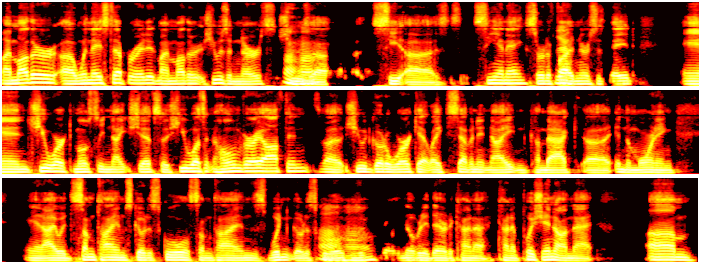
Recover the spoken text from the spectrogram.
my mother, uh, when they separated, my mother she was a nurse. She uh-huh. was a C, uh, CNA certified yeah. nurse's aide and she worked mostly night shifts, so she wasn't home very often. Uh, she would go to work at like seven at night and come back uh, in the morning. And I would sometimes go to school, sometimes wouldn't go to school uh-huh. really nobody there to kind of kind of push in on that. Um,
